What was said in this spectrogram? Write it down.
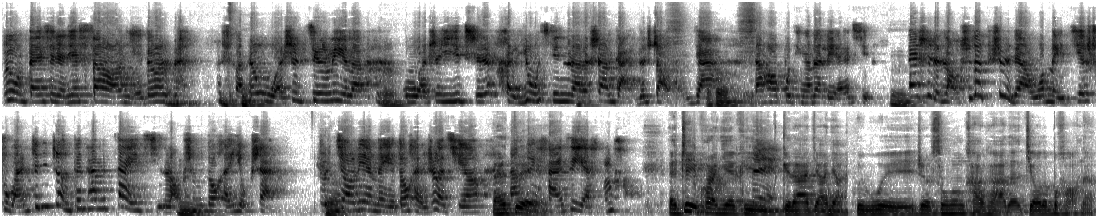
不用担心人家骚扰你，都是。反正我是经历了，我是一直很用心的上赶子找人家，然后不停的联系。但是老师的质量，我每接触完，真正跟他们在一起的老师们都很友善，就是教练们也都很热情，然后对孩子也很好。哎，这一块你也可以给大家讲讲，会不会这松松卡卡的教的不好呢？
